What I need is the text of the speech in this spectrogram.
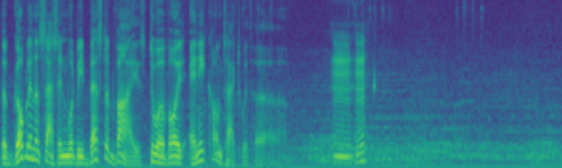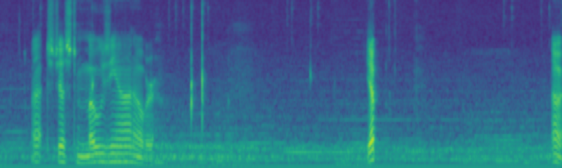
The goblin assassin would be best advised to avoid any contact with her. Mm-hmm. Let's just mosey on over. Yep. Oh,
